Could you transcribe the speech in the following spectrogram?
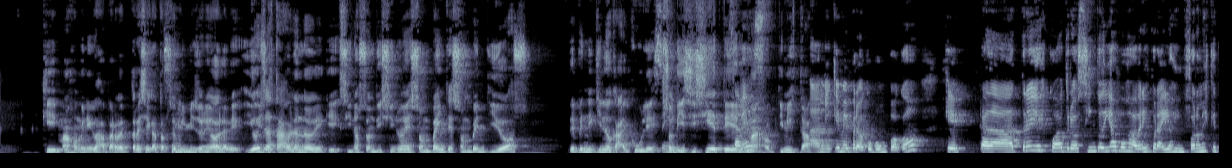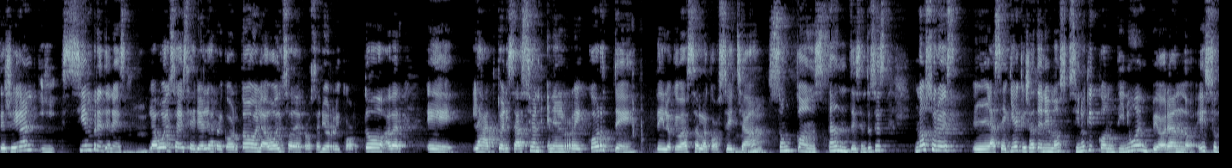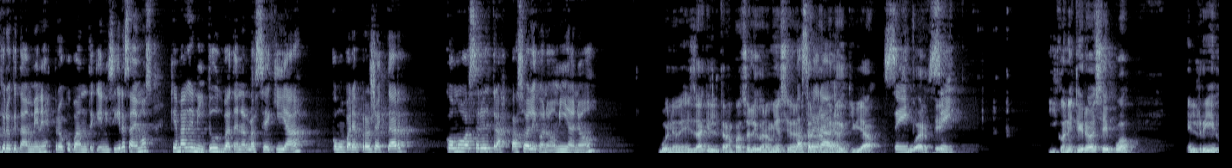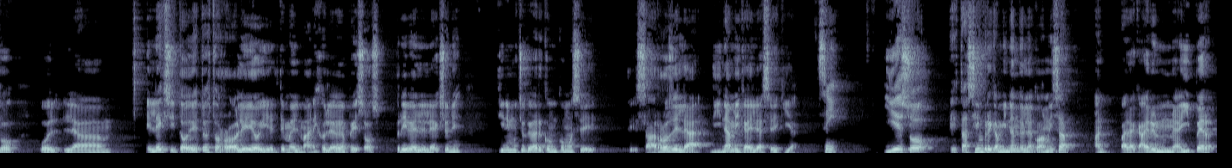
que más o menos ibas a perder 13, 14 Sí. mil millones de dólares. Y hoy ya estás hablando de que si no son 19, son 20, son 22. Depende de quién lo calcule. Sí. Son 17, ¿Sabes? el más optimista. A mí que me preocupa un poco, que cada 3, 4, 5 días vos abrís por ahí los informes que te llegan y siempre tenés la bolsa de cereales recortó, la bolsa de Rosario recortó. A ver, eh, la actualización en el recorte de lo que va a ser la cosecha son constantes. Entonces, no solo es la sequía que ya tenemos, sino que continúa empeorando. Eso creo que también es preocupante, que ni siquiera sabemos qué magnitud va a tener la sequía como para proyectar cómo va a ser el traspaso a la economía, ¿no? Bueno, desde ya que el traspaso de la economía se va a Va a notar una menor actividad Sí. Fuerte. Sí. Y con este grado de cepo, el riesgo o la, el éxito de todos estos roleos y el tema del manejo de la en pesos previa a las elecciones tiene mucho que ver con cómo se desarrolla la dinámica de la sequía. Sí. Y eso está siempre caminando en la cornisa para caer en una hiper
